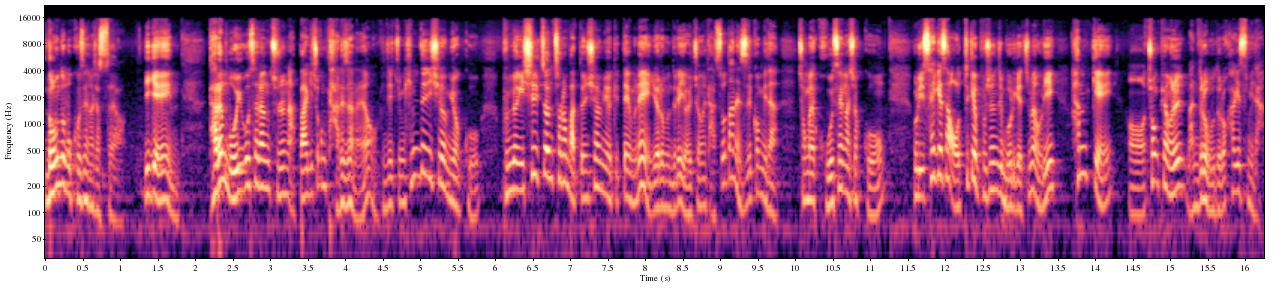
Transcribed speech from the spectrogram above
너무너무 고생하셨어요. 이게 다른 모의고사랑 주는 압박이 조금 다르잖아요. 굉장히 좀 힘든 시험이었고 분명히 실전처럼 봤던 시험이었기 때문에 여러분들의 열정을 다 쏟아냈을 겁니다. 정말 고생하셨고 우리 세계사 어떻게 보셨는지 모르겠지만 우리 함께 어, 총평을 만들어 보도록 하겠습니다.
